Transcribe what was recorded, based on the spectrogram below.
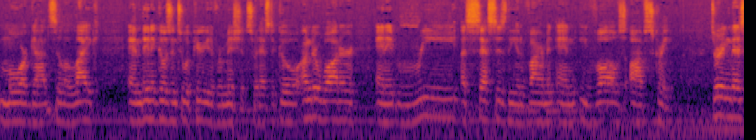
more Godzilla like. And then it goes into a period of remission. So it has to go underwater and it reassesses the environment and evolves off screen. During this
